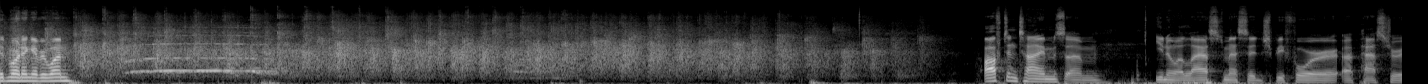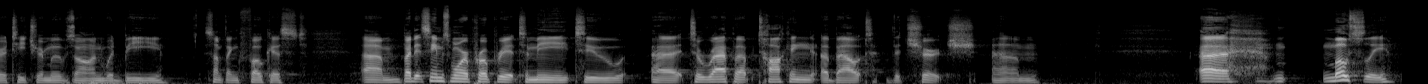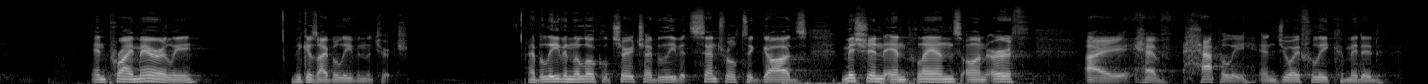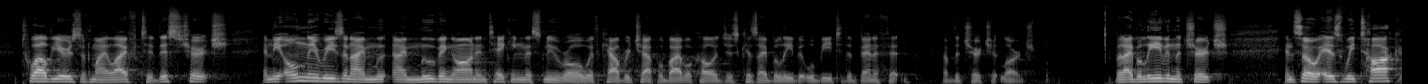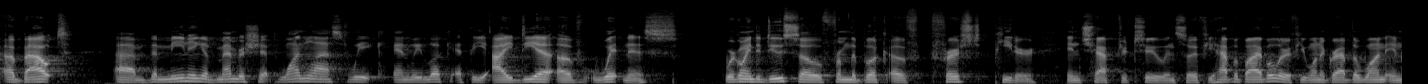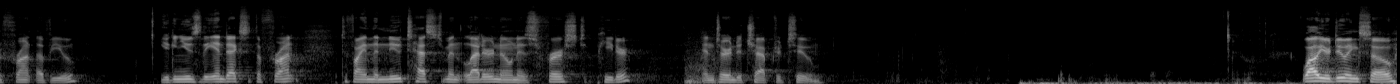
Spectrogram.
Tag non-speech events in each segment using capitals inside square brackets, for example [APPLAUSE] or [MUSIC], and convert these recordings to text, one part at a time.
Good morning, everyone. Oftentimes, um, you know, a last message before a pastor or a teacher moves on would be something focused. Um, but it seems more appropriate to me to uh, to wrap up talking about the church. Um, uh, m- mostly and primarily because I believe in the church. I believe in the local church. I believe it's central to God's mission and plans on earth. I have happily and joyfully committed 12 years of my life to this church. And the only reason I'm, I'm moving on and taking this new role with Calvary Chapel Bible College is because I believe it will be to the benefit of the church at large. But I believe in the church. And so as we talk about um, the meaning of membership one last week and we look at the idea of witness, we're going to do so from the book of 1 Peter in chapter 2. And so if you have a Bible or if you want to grab the one in front of you, you can use the index at the front to find the New Testament letter known as 1 Peter and turn to chapter 2. While you're doing so,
